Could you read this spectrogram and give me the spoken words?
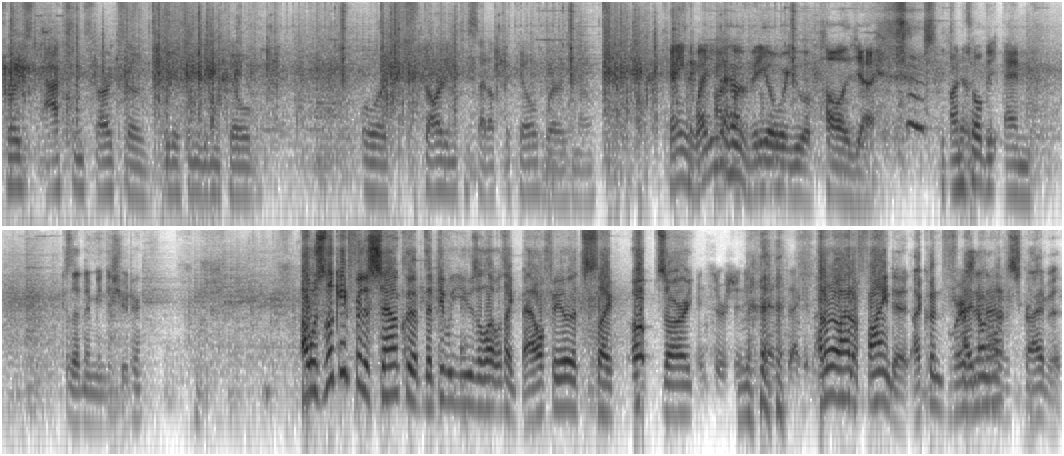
first action starts of either somebody getting killed or starting to set up the kill, whereas no, Kenny, why do you have a video where you apologize? until the end. Because I didn't mean to shoot her. I was looking for the sound clip that people use a lot with like Battlefield. It's like, oh, sorry. Insertion in 10 seconds. I don't know how to find it. I couldn't. Where's I don't know how to describe it.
